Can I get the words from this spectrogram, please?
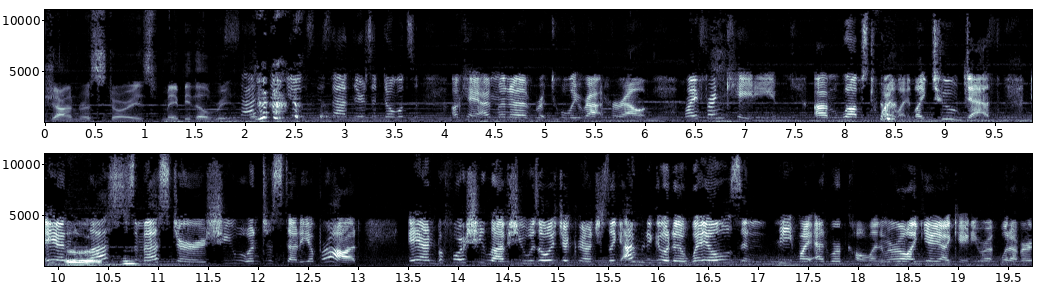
genre stories. Maybe they'll read. Sad thing is, is that there's adults. Okay, I'm gonna r- totally rat her out. My friend Katie um, loves Twilight like to death, and Ugh. last semester she went to study abroad. And before she left, she was always joking around. She's like, "I'm gonna go to Wales and meet my Edward Cullen." And we were like, "Yeah, yeah, Katie, whatever."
